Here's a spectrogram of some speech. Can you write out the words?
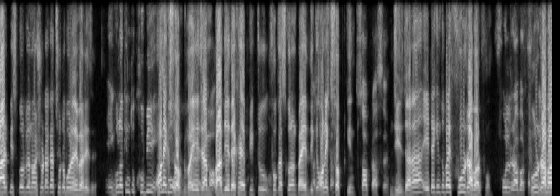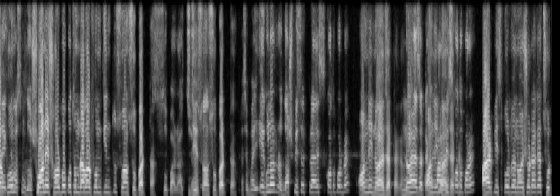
পার পিস পড়বে নয়শো টাকা ছোট বড় এভারেজে এগুলো কিন্তু খুবই অনেক সফট ভাই এই যে আমি পা দিয়ে দেখাই আপনি একটু ফোকাস করেন পায়ের দিকে আচ্ছা, অনেক আচ্ছা। সফট কিন্তু। সফট আছে। জি যারা এটা কিন্তু ভাই full rubber foam full rubber Full rubber foam, সোয়ানের সর্বপ্রথম রাবার ফোম কিন্তু সোয়ান সুপারটা। সুপার আচ্ছা। জি সোয়ান সুপারটা। আচ্ছা ভাই এগুলোর 10 পিসের প্রাইস কত পড়বে? অনলি নয় হাজার টাকা। 9000 টাকা। পিস 9000 কত। পড়ে? পার পিস পড়বে নয়শো টাকা ছোট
